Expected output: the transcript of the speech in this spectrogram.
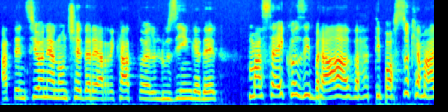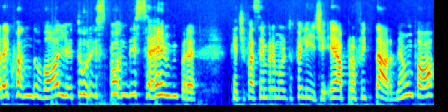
attenzione a non cedere al ricatto e alle lusinghe del ma sei così brava, ti posso chiamare quando voglio e tu rispondi sempre, che ci fa sempre molto felici e approfittarne un po',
